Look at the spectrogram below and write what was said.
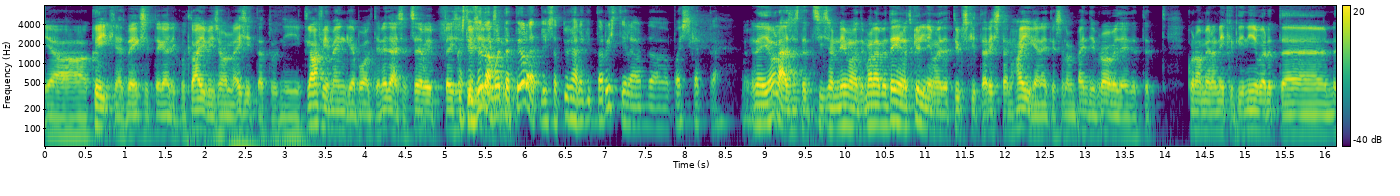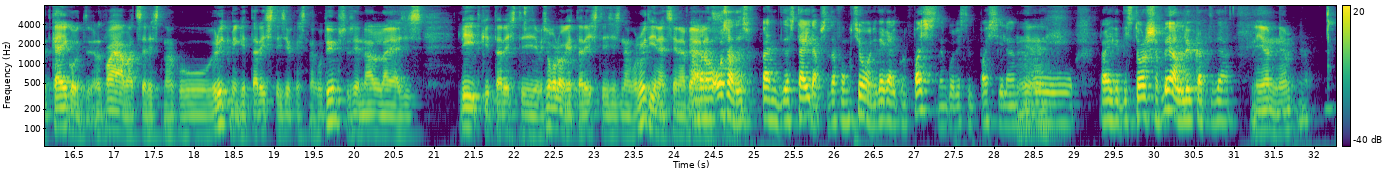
ja kõik need võiksid tegelikult laivis olla esitatud nii klahvimängija poolt ja nii edasi, et see võib kas teil seda mõtet ei ole, et lihtsalt ühele kitarristile anda bass kätte? Ei ole, sest et siis on niimoodi, me oleme teinud küll niimoodi, et üks kitarrist on haige, näiteks oleme bändiproovi teinud, et, et. kuna meil on ikkagi niivõrd äh, need käigud, nad vajavad sellist nagu rütmikitarristi, sihukest nagu tümpsu sinna alla ja siis. Lead-kitarristi või soolokitarristi siis nagu ludinad sinna aga peale noh, osades bändides täidab seda funktsiooni tegelikult bass nagu lihtsalt bassile on Jah. nagu räige distortion peale lükatud ja. nii on jah,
